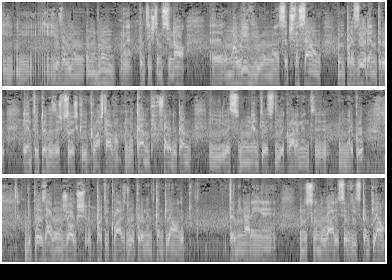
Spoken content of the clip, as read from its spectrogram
e, e, e, houve ali um, um boom, é? do ponto de vista emocional, uh, um alívio, uma satisfação, um prazer entre, entre todas as pessoas que, que, lá estavam, no campo, fora do campo, e esse momento, esse dia claramente me marcou. Depois alguns jogos particulares do apuramento de campeão terminarem no segundo lugar e ser vice-campeão,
